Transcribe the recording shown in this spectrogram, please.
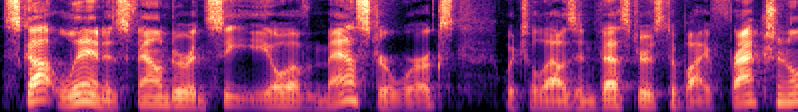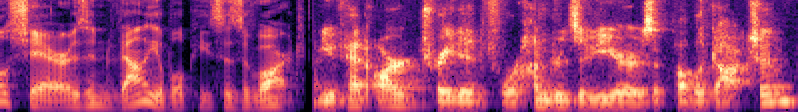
Scott Lynn is founder and CEO of Masterworks, which allows investors to buy fractional shares in valuable pieces of art. You've had art traded for hundreds of years at public auction.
